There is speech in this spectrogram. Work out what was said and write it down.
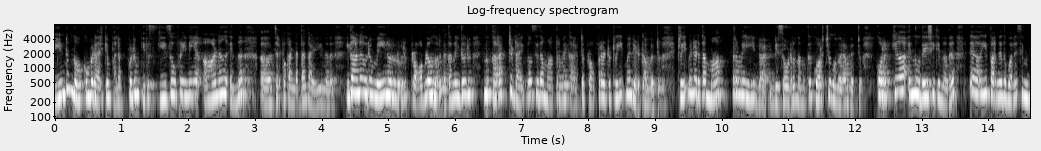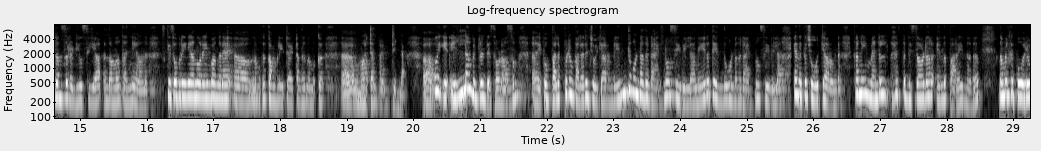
വീണ്ടും നോക്കുമ്പോഴായിരിക്കും പലപ്പോഴും ഇത് സ്കീസോഫ്രീനിയ ആണ് എന്ന് ചിലപ്പോൾ കണ്ടെത്താൻ കഴിയുന്നത്. ഇതാണ് ഒരു മെയിൻ ഉള്ള ഒരു പ്രോബ്ലം എന്ന് പറയുന്നത്. കാരണം ഇതൊരു കറക്റ്റ് ഡയഗ്നോസ് ചെയ്താൽ മാത്രമേ കറക്റ്റ് പ്രോപ്പറായിട്ട് ട്രീറ്റ്മെന്റ് എടുക്കാൻ പറ്റൂ. ട്രീറ്റ്മെന്റ് എടുത്താൽ മാത്രമേ ഈ ഡിസോർഡർ നമുക്ക് കുറച്ച് കൊണ്ടുവരാൻ പറ്റൂ. കുറയ്ക്കുക എന്ന് ഉദ്ദേശിക്കുന്നത് ഈ പറഞ്ഞതുപോലെ സിംറ്റംസ് റെഡ്യൂസ് ചെയ്യുക എന്നുള്ളത് തന്നെയാണ്. സ്കിസോപ്രീനിയ എന്ന് പറയുമ്പോൾ അങ്ങനെ നമുക്ക് കംപ്ലീറ്റ് ആയിട്ട് അത് നമുക്ക് മാറ്റാൻ പറ്റില്ല. അപ്പോൾ എല്ലാ മെന്റൽ ഡിസോർഡേഴ്സും ഇപ്പോൾ പലപ്പോഴും പലരും ചോദിക്കാറുണ്ട് എന്തുകൊണ്ട് അത് ഡയഗ്നോസ് ചെയ്തില്ല? നേരത്തെ എന്തുകൊണ്ട് അത് ഡയഗ്നോസ് ചെയ്തില്ല? എന്നൊക്കെ ചോദിക്കാറുണ്ട്. കാരണം ഈ മെന്റൽ ഹെൽത്ത് ഡിസോർഡർ എന്ന് പറയുന്നത് നമുക്കിപ്പോൾ ഒരു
